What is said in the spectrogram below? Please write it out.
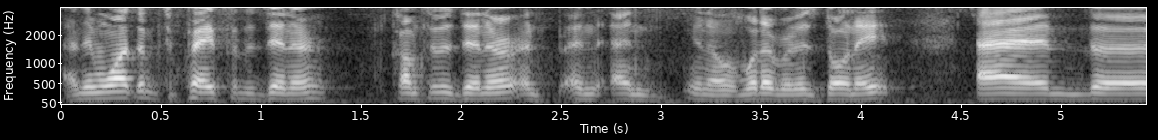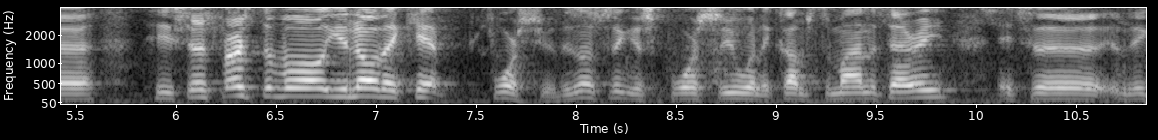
and they want them to pay for the dinner, come to the dinner and, and, and you know, whatever it is, donate. And uh, he says, first of all, you know they can't force you. There's no such thing as force you when it comes to monetary. It's uh, a the,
